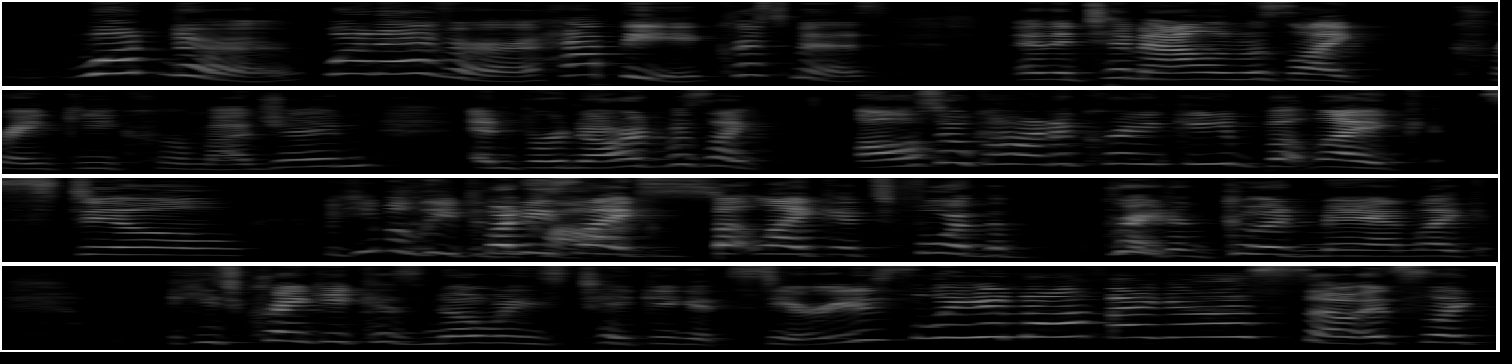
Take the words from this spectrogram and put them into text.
wonder, whatever, happy, Christmas. And then Tim Allen was like, cranky curmudgeon. And Bernard was like, also kind of cranky, but like, still. But he believed in But he's like, but like, it's for the greater good, man. Like, he's cranky because nobody's taking it seriously enough, I guess. So it's like,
